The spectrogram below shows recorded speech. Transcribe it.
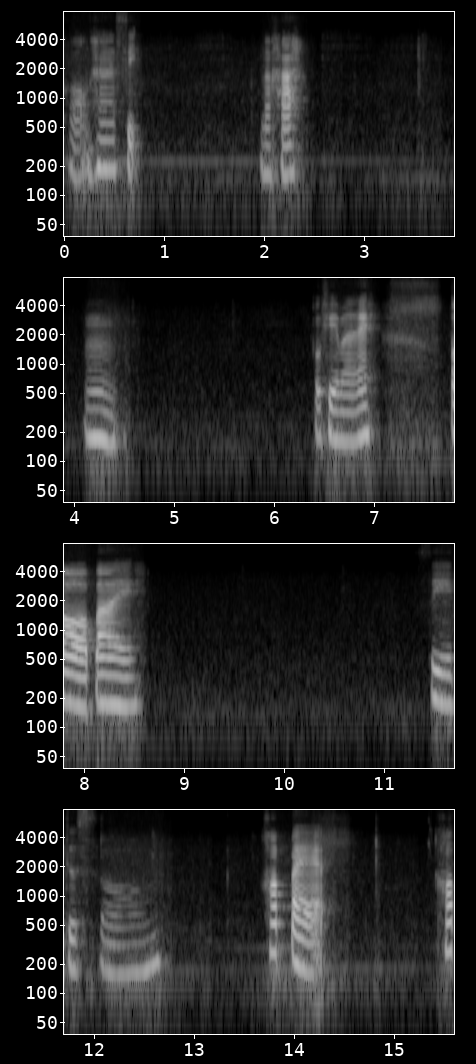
ของห้าสิบนะคะ อืม โอเคไหม ต่อไปสี่จุดสองข้อแปด ข้อ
